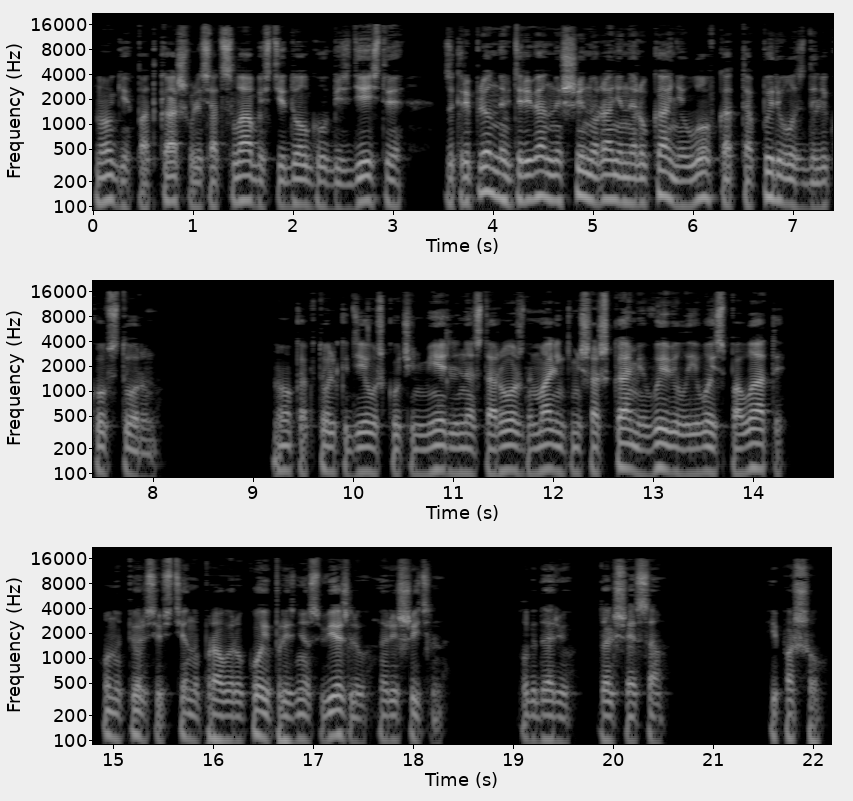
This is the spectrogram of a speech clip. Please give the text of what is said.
Ноги подкашивались от слабости и долгого бездействия, закрепленная в деревянную шину раненая рука неловко оттопыривалась далеко в сторону. Но как только девушка очень медленно осторожно, маленькими шажками вывела его из палаты, он уперся в стену правой рукой и произнес вежливо, но решительно. «Благодарю, дальше я сам». И пошел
